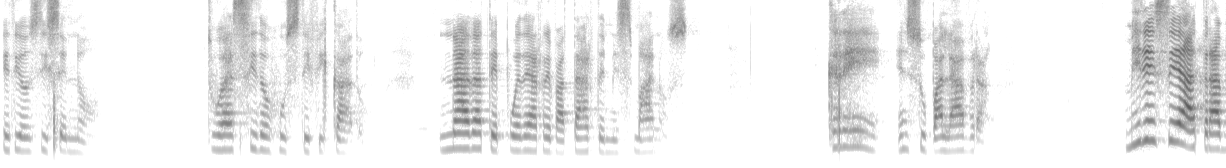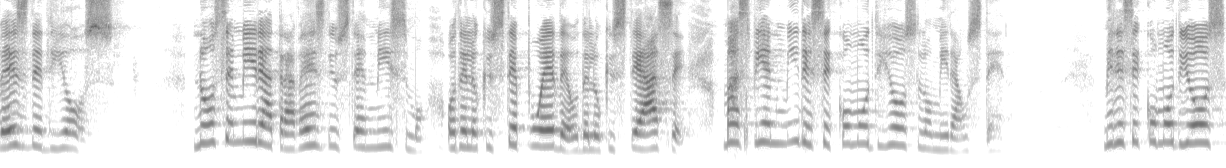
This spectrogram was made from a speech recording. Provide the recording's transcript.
Y Dios dice, no, tú has sido justificado. Nada te puede arrebatar de mis manos. Cree en su palabra. Mírese a través de Dios. No se mire a través de usted mismo o de lo que usted puede o de lo que usted hace. Más bien mírese cómo Dios lo mira a usted. Mírese cómo Dios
